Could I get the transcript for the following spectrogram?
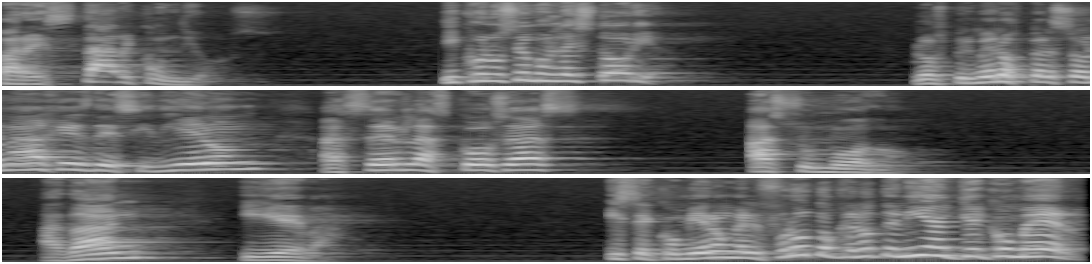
para estar con Dios. Y conocemos la historia. Los primeros personajes decidieron hacer las cosas a su modo. Adán y Eva. Y se comieron el fruto que no tenían que comer.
